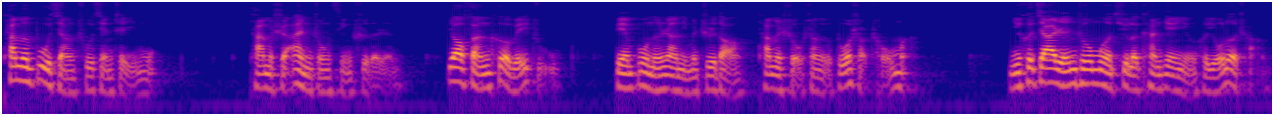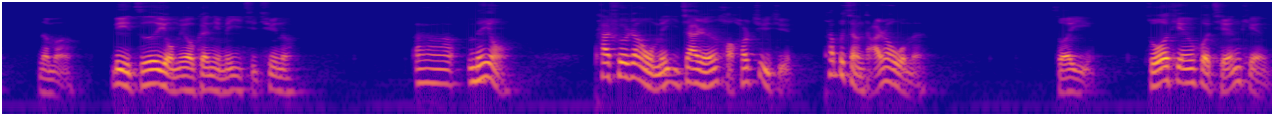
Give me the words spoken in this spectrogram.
他们不想出现这一幕。他们是暗中行事的人，要反客为主，便不能让你们知道他们手上有多少筹码。你和家人周末去了看电影和游乐场，那么丽兹有没有跟你们一起去呢？啊，没有。他说让我们一家人好好聚聚，他不想打扰我们。所以，昨天或前天，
